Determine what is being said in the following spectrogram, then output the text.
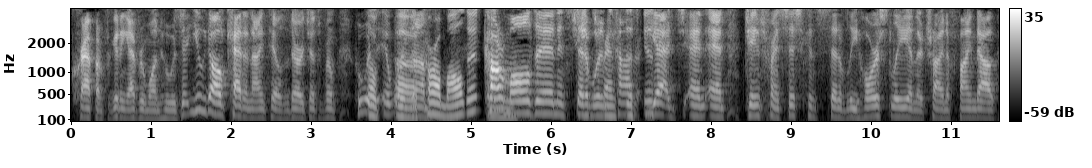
crap! I'm forgetting everyone who was it. You know, Cat of Nine Tails, the Dario Argento film. Who was Oh, it? Was uh, um, Karl Malden. Karl Malden instead of William Conrad. Yeah, and and James Franciscus instead of Lee Horsley, and they're trying to find out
